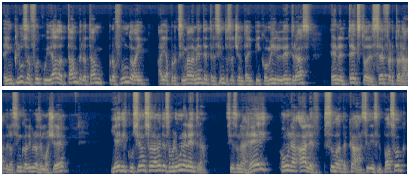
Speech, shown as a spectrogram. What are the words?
E incluso fue cuidado tan pero tan profundo, hay, hay aproximadamente 380 y pico mil letras en el texto del Sefer Torah, de los cinco libros de Moshe, y hay discusión solamente sobre una letra, si es una Hei una Aleph, Psuataka, así dice el Pasuk,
